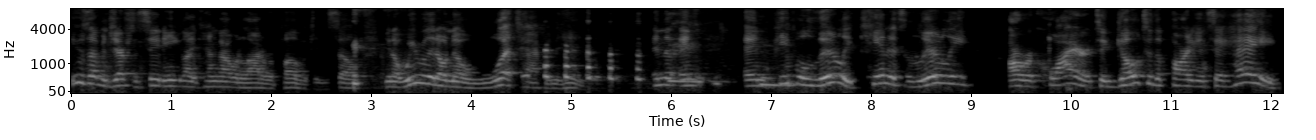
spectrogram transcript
he was up in Jefferson City. He like hung out with a lot of Republicans. So you know we really don't know what's happened to him. And the, and and Mm-hmm. people literally candidates literally are required to go to the party and say, hey,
